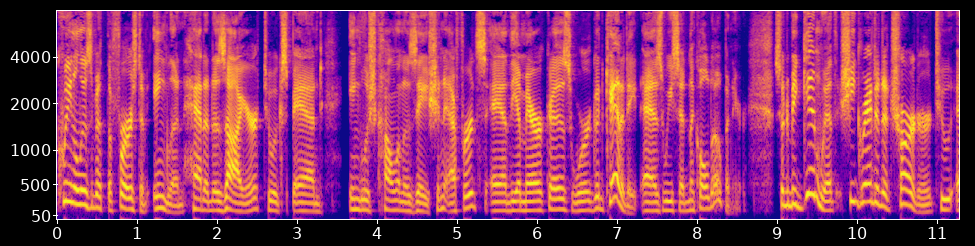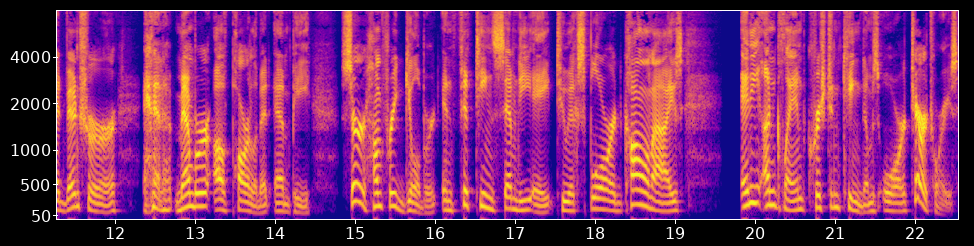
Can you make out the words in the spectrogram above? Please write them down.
Queen Elizabeth I of England had a desire to expand English colonization efforts, and the Americas were a good candidate, as we said in the cold open here. So, to begin with, she granted a charter to adventurer and member of Parliament MP Sir Humphrey Gilbert in 1578 to explore and colonize any unclaimed Christian kingdoms or territories.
